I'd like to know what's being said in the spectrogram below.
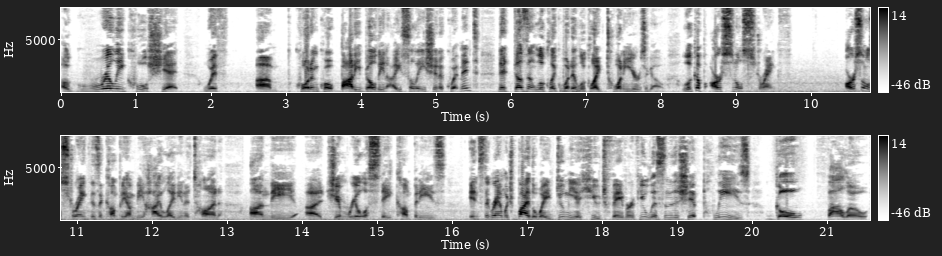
a really cool shit with um, quote unquote bodybuilding isolation equipment that doesn't look like what it looked like 20 years ago. Look up Arsenal Strength. Arsenal Strength is a company I'm going to be highlighting a ton on the uh, gym real estate company's Instagram, which, by the way, do me a huge favor. If you listen to this shit, please go follow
